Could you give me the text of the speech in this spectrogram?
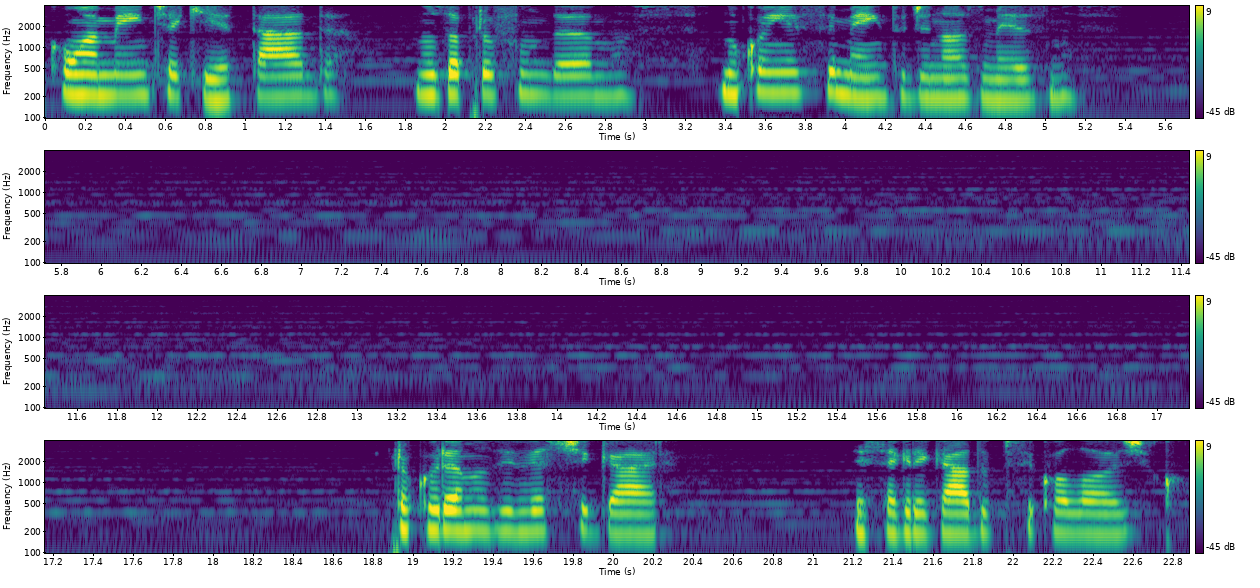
Com a mente aquietada, nos aprofundamos no conhecimento de nós mesmos. Procuramos investigar esse agregado psicológico.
